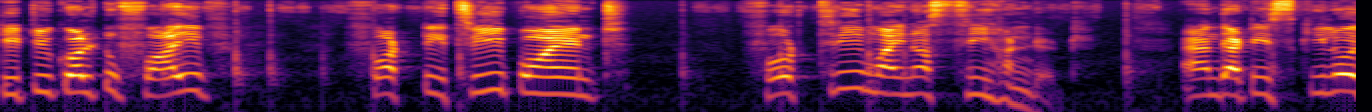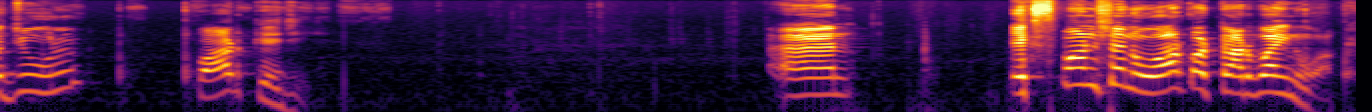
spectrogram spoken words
T 2 equal to 543.43 minus 300 and that is kilojoule per kg. And expansion work or turbine work,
